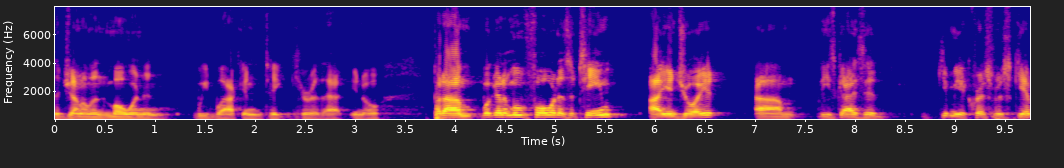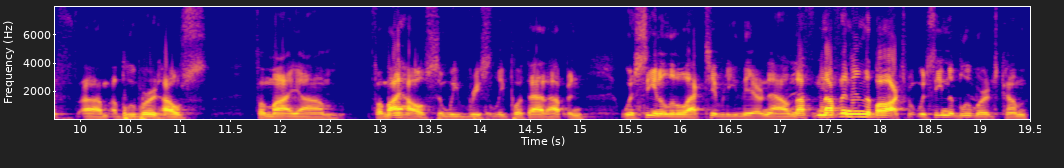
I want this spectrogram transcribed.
the gentleman mowing and weed whacking, taking care of that, you know. But um, we're gonna move forward as a team. I enjoy it. Um, these guys had give me a Christmas gift, um, a bluebird house for my um, for my house, and we've recently put that up, and we're seeing a little activity there now. Nothing, nothing in the box, but we're seeing the bluebirds come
